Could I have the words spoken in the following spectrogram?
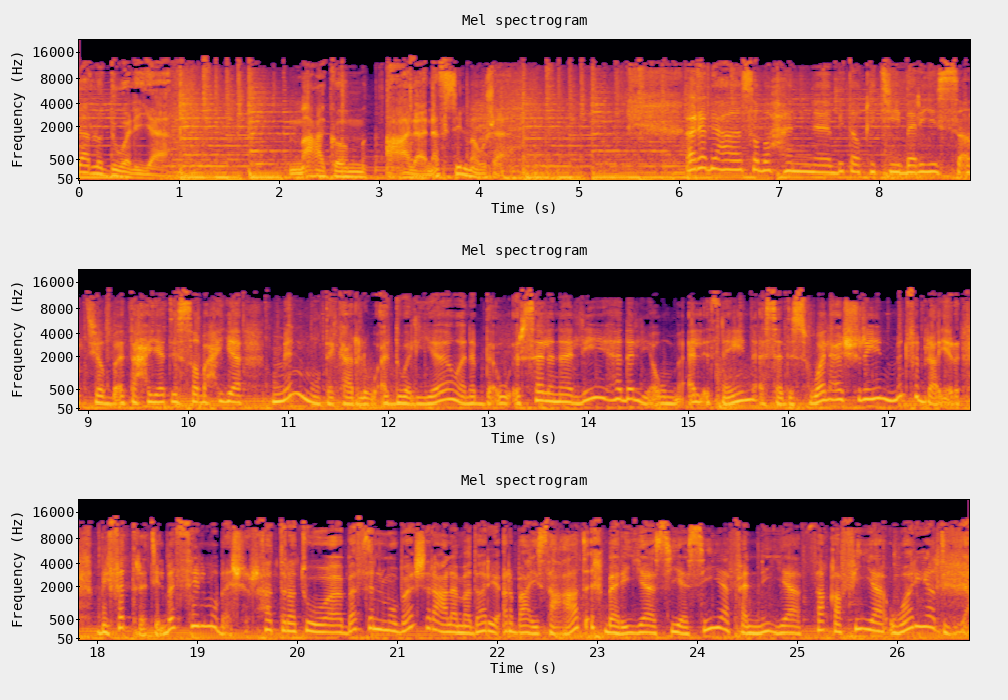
كارلو الدولية. معكم على نفس الموجة. الرابعة صباحا بتوقيت باريس أطيب التحيات الصباحية من مونتي كارلو الدولية ونبدأ إرسالنا لهذا اليوم الاثنين السادس والعشرين من فبراير بفترة البث المباشر. فترة بث مباشر على مدار أربع ساعات إخبارية سياسية فنية ثقافية ورياضية.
